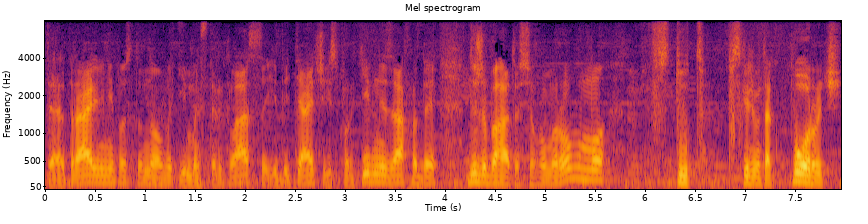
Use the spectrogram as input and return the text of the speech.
театральні постанови, і майстер-класи, і дитячі, і спортивні заходи. Дуже багато всього ми робимо тут, скажімо так, поруч.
